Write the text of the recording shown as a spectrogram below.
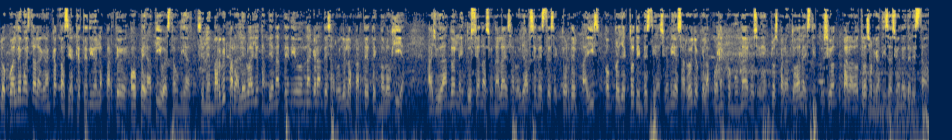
lo cual demuestra la gran capacidad que ha tenido en la parte operativa esta unidad. Sin embargo, y paralelo a ello, también ha tenido un gran desarrollo en la parte de tecnología, ayudando en la industria nacional a desarrollarse en este sector del país con proyectos de investigación y desarrollo que la ponen como uno de los ejemplos para toda la institución, para otras organizaciones del Estado.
